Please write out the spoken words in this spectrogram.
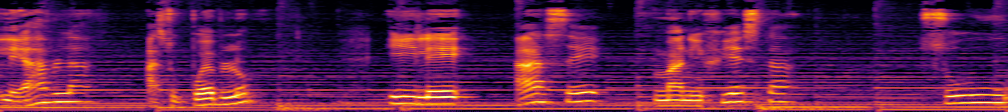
le habla a su pueblo y le hace manifiesta su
